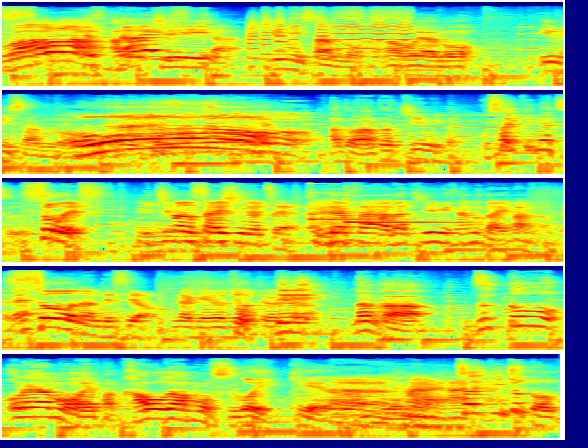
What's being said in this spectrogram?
うわ足大立好由美さんの母親のゆりさんー、の。おお あとは足立由美これ最近のやつ？そうです。一番最新のやつ。ジャクさん足立由美さんの大ファンなんですよね。そうなんですよ。好きな芸能人そうって言われたらでなんかずっと俺はもうやっぱ顔がもうすごい綺麗だな。って、うん。はいはい。最近ちょっと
